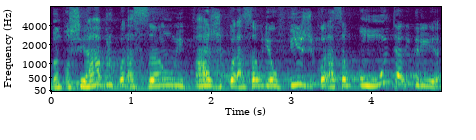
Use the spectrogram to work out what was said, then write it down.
Quando você abre o coração e faz de coração, e eu fiz de coração com muita alegria,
